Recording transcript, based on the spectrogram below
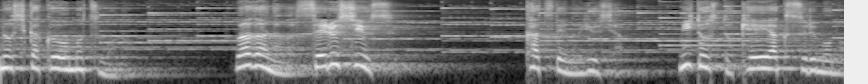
の資格を持つ者、我が名はセルシウス。かつての勇者、ミトスと契約する者。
